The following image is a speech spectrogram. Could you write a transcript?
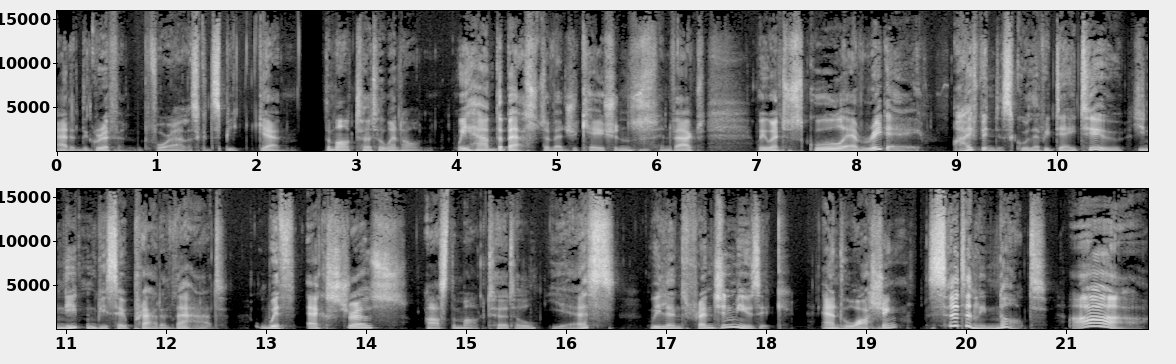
added the griffin, before Alice could speak again. The mock turtle went on. We had the best of educations. In fact, we went to school every day. I've been to school every day, too. You needn't be so proud of that. With extras? asked the mock turtle. Yes. We learned French and music. And washing? Certainly not. Ah,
